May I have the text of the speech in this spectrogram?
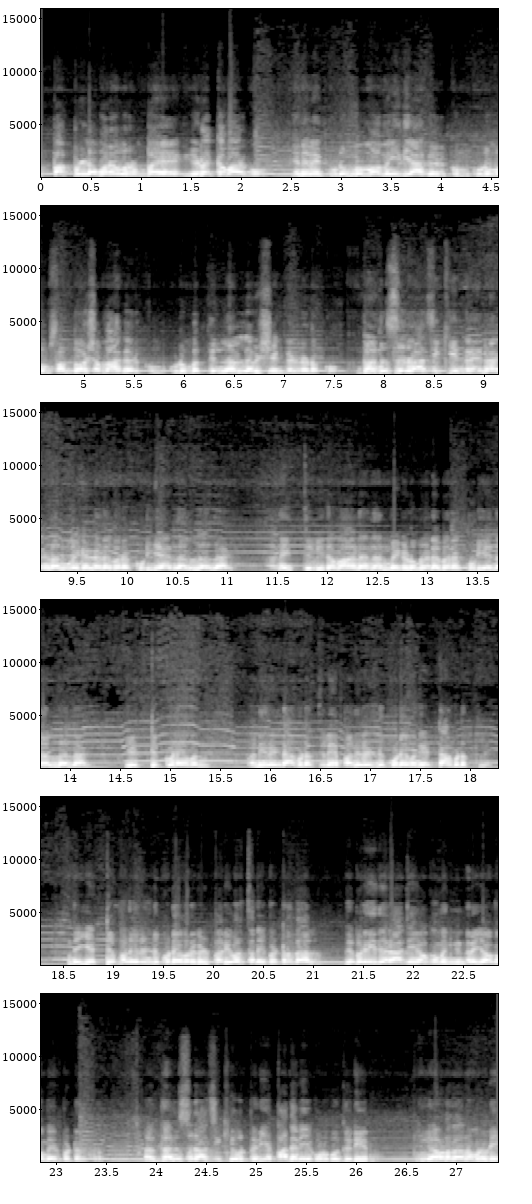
அப்பா பிள்ளை உறவு ரொம்ப இணக்கமா இருக்கும். எனவே குடும்பம் அமைதியாக இருக்கும் குடும்பம் சந்தோஷமாக இருக்கும் குடும்பத்தில் நல்ல விஷயங்கள் நடக்கும். தனுசு ராசிக்கு இன்றைய நாள் நன்மைகள் நடைபெறக்கூடிய நல்ல நாள். அனைத்து விதமான நன்மைகளும் நடைபெறக்கூடிய நல்ல நாள். எட்டு குடைவன் பனிரெண்டாம் இடத்திலே பனிரெண்டு குடைவன் எட்டாம் இடத்திலே. இந்த எட்டு பனிரெண்டு குடைவர்கள் பரிவர்த்தனை பெற்றதால் விபரீத ராஜயோகம் என்கின்ற யோகம் ஏற்பட்டிருக்கிறது. அது தனுசு ராசிக்கு ஒரு பெரிய பதவியை கொடுக்கும் திடீர்னு. நீங்க அவ்வளவுதான் நம்மளுடைய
